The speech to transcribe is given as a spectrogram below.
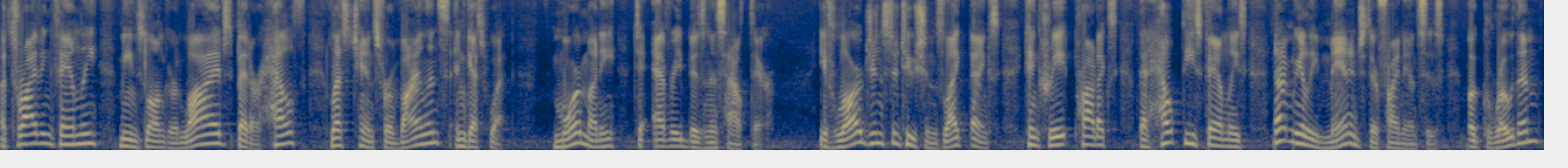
A thriving family means longer lives, better health, less chance for violence, and guess what? More money to every business out there. If large institutions like banks can create products that help these families not merely manage their finances, but grow them,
